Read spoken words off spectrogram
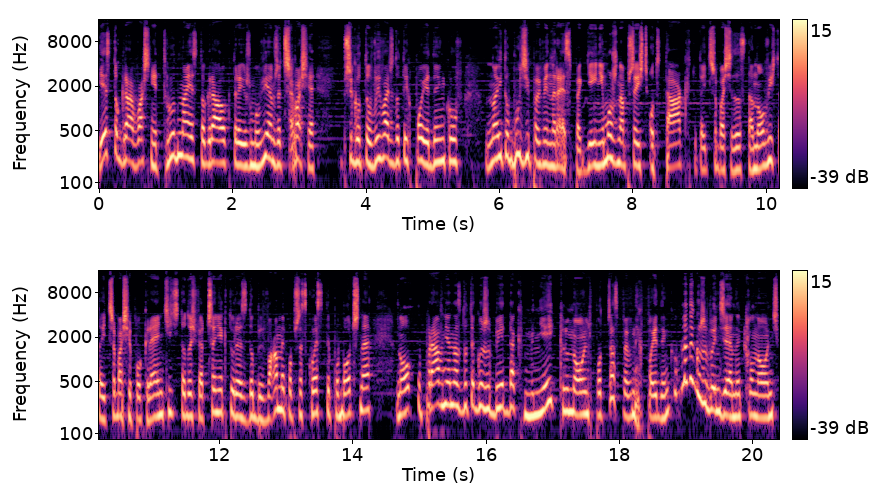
Jest to gra właśnie trudna, jest to gra, o której już mówiłem, że trzeba się przygotowywać do tych pojedynków. No i to budzi pewien respekt. Jej nie można przejść od tak, tutaj trzeba się zastanowić, tutaj trzeba się pokręcić. To doświadczenie, które zdobywamy poprzez questy poboczne, no uprawnia nas do tego, żeby jednak mniej klnąć podczas pewnych pojedynków, dlatego, że będziemy klnąć,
